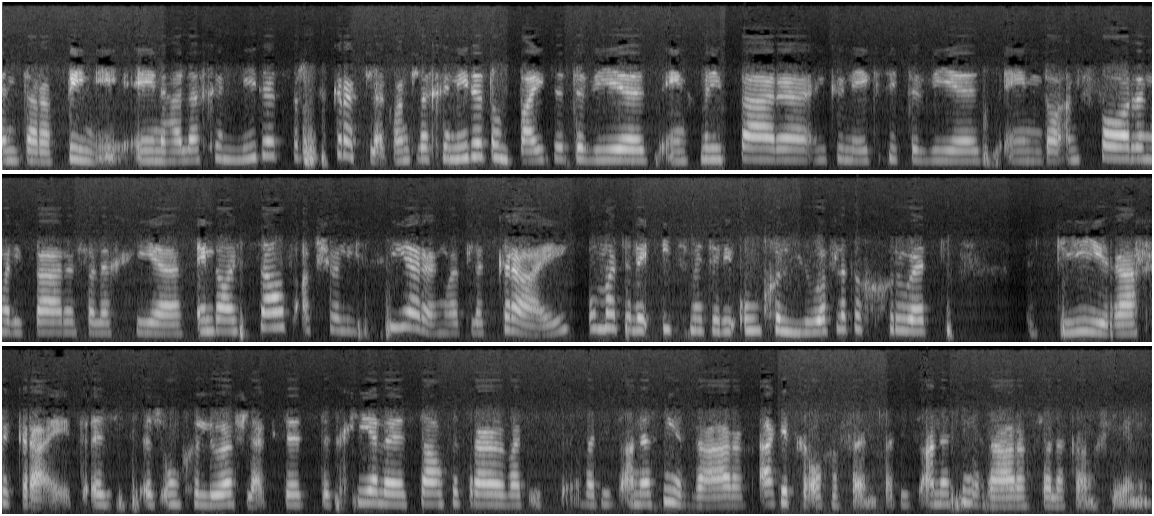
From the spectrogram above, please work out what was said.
in terapie nie en hulle geniet dit verskriklik want hulle geniet dit om buite te wees en met die perde in koneksie te wees en daai aanvaarding wat die perde vir hulle gee en daai selfaktualisering wat hulle kry omdat hulle iets met hierdie ongelooflike groot die reg gekry het is is ongelooflik. Dit dit gee hulle selfvertroue wat iets wat iets anders nie reg ek het al gevind wat iets anders nie reg vir hulle kan gee nie.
